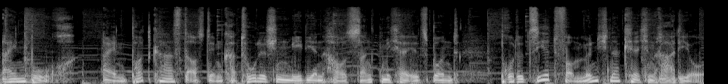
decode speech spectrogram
Ein Buch, ein Podcast aus dem katholischen Medienhaus St. Michaelsbund, produziert vom Münchner Kirchenradio.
